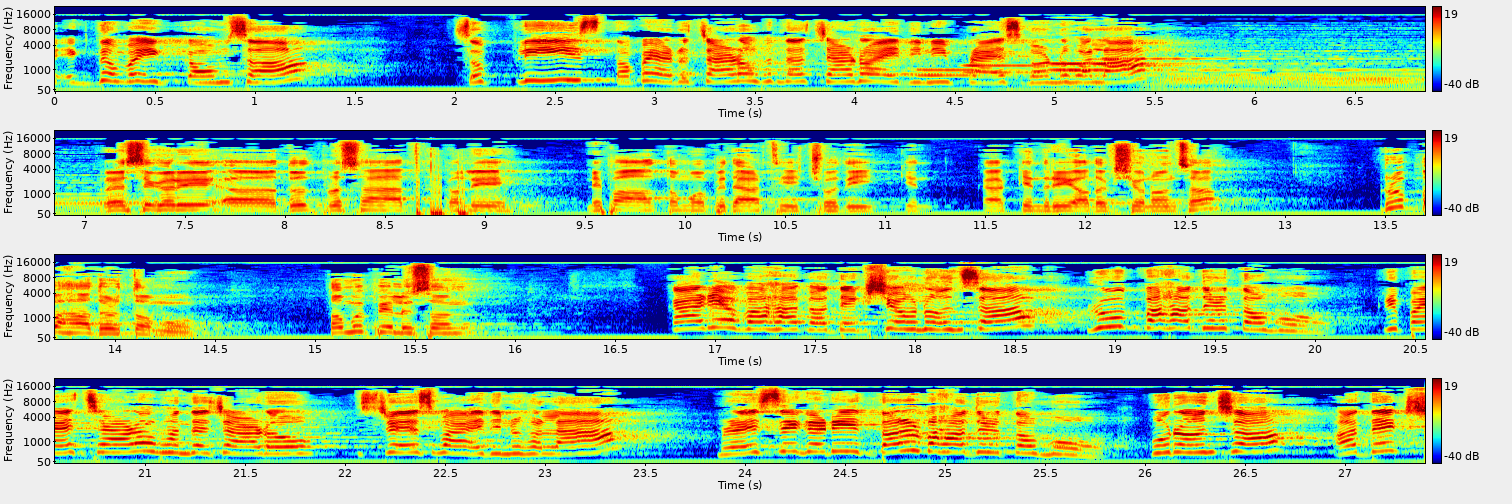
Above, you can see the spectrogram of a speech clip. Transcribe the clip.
एकदमै कम छ। सो प्लिज तपाईँहरू चाँडोभन्दा चाँडो आइदिने प्रयास गर्नुहोला। र यसै गरी दुध प्रसाद गले नेपाल तमु विद्यार्थी छोदी केन्- का केन्द्रीय अध्यक्ष हुनुहुन्छ? रूप बहादुर तमु। तमु पेलु सङ्घ कार्यवाहक अध्यक्ष हुनुहुन्छ रूप बहादुर तमु। कृपया चाँडोभन्दा चाँडो स्टेजमा आइदिनु होला र यसै गरी दल बहादुर तमु हुनुहुन्छ अध्यक्ष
